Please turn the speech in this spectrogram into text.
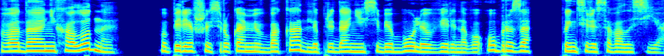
Вода не холодная? Уперевшись руками в бока для придания себе более уверенного образа, поинтересовалась я.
